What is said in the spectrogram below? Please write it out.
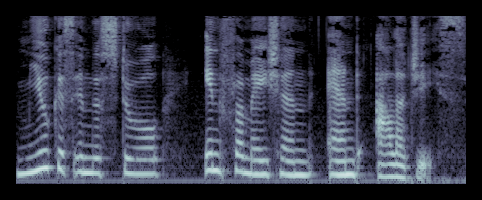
mucus in the stool, inflammation, and allergies.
